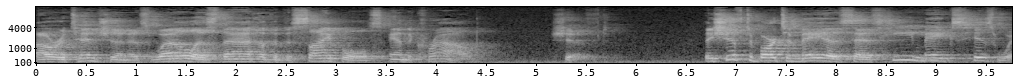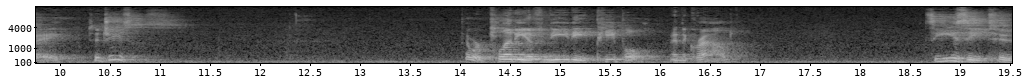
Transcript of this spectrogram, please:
Our attention, as well as that of the disciples and the crowd, shift. They shift to Bartimaeus as he makes his way to Jesus. There were plenty of needy people in the crowd. It's easy to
